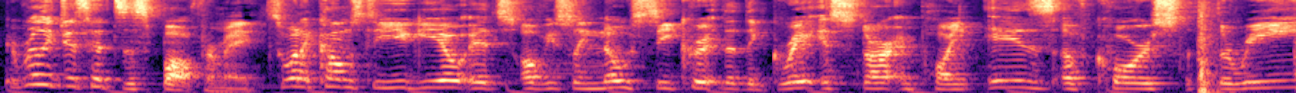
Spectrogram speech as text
it really just hits a spot for me. So when it comes to Yu-Gi-Oh, it's obviously no secret that the greatest starting point is, of course, three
